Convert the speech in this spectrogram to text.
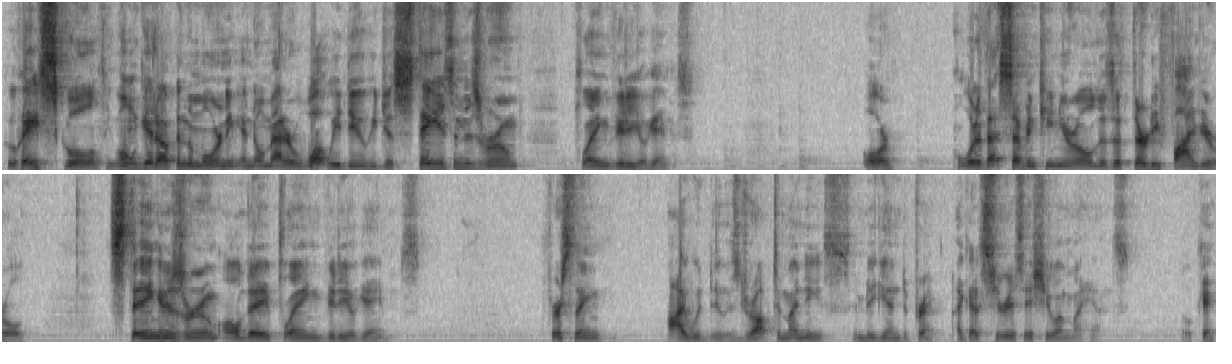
who hates school? He won't get up in the morning, and no matter what we do, he just stays in his room playing video games. Or what if that 17 year old is a 35 year old staying in his room all day playing video games. First thing I would do is drop to my knees and begin to pray. I got a serious issue on my hands. Okay?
